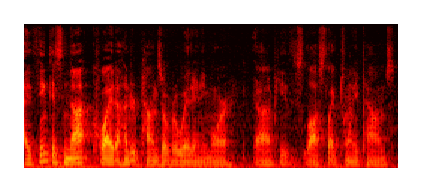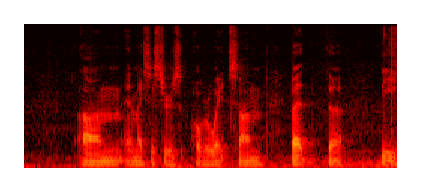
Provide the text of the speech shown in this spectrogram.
I think, is not quite 100 pounds overweight anymore. Uh, he's lost like 20 pounds. Um, and my sister's overweight some. But the, the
